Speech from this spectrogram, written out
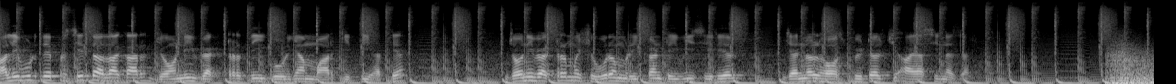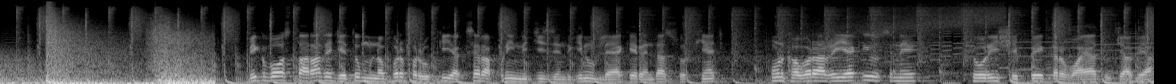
ਹਾਲੀਵੁੱਡ ਦੇ ਪ੍ਰਸਿੱਧ ਅਦਾਕਾਰ ਜੌਨੀ ਵੈਕਟਰ ਦੀ ਗੋਲੀਆਂ ਮਾਰ ਕੀਤੀ ਹੱਤਿਆ। ਜੌਨੀ ਵੈਕਟਰ ਮਸ਼ਹੂਰ American TV serial General Hospital 'ਚ ਆਇਆ ਸੀ ਨਜ਼ਰ। ਬਿਗ ਬੌਸ 17 ਦੇ ਜੇਤੂ ਮੁਨੱਵਰ ਫਰੂਕੀ ਅਕਸਰ ਆਪਣੀ ਨਿੱਜੀ ਜ਼ਿੰਦਗੀ ਨੂੰ ਲੈ ਕੇ ਰਹਿੰਦਾ ਸੁਰਖੀਆਂ 'ਚ। ਹੁਣ ਖਬਰ ਆ ਰਹੀ ਹੈ ਕਿ ਉਸਨੇ ਚੋਰੀ ਛਿਪੇ ਕਰਵਾਇਆ ਦੂਜਾ ਵਿਆਹ।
